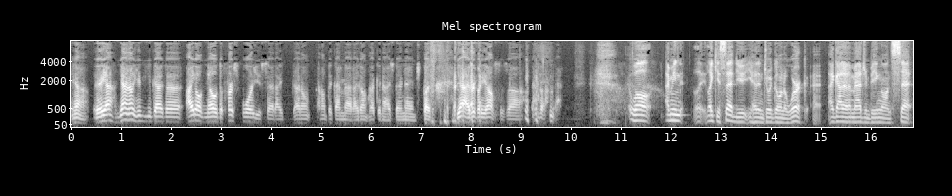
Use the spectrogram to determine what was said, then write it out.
Yeah, yeah, yeah. No, you you got. Uh, I don't know the first four you said. I I don't I don't think I met. I don't recognize their names, but yeah, everybody else is. Uh, is on there. Well, I mean, like you said, you, you had enjoyed going to work. I, I got to imagine being on set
